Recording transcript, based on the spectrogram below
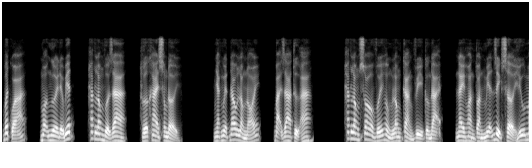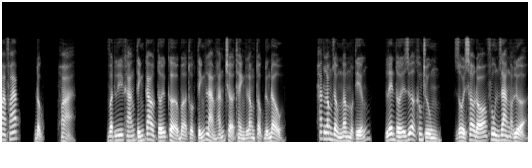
Bất quá, mọi người đều biết, Hắc Long vừa ra, hứa khai xong đời. Nhạc Nguyệt đau lòng nói, bại gia tử A. Hắc Long so với Hồng Long càng vì cường đại, này hoàn toàn miễn dịch sở hữu ma pháp, độc, hỏa. Vật lý kháng tính cao tới cờ bờ thuộc tính làm hắn trở thành Long tộc đứng đầu. Hắc Long rồng ngâm một tiếng, lên tới giữa không trung, rồi sau đó phun ra ngọn lửa,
